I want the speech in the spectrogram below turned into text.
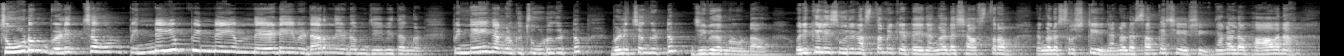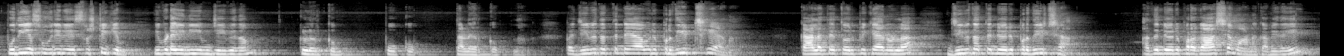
ചൂടും വെളിച്ചവും പിന്നെയും പിന്നെയും നേടി വിടർന്നിടും ജീവിതങ്ങൾ. പിന്നെയും ഞങ്ങൾക്ക് ചൂട് കിട്ടും വെളിച്ചം കിട്ടും ജീവിതങ്ങൾ ഉണ്ടാകും. ഒരിക്കലും ഈ സൂര്യൻ അസ്തമിക്കട്ടെ ഞങ്ങളുടെ ശാസ്ത്രം ഞങ്ങളുടെ സൃഷ്ടി ഞങ്ങളുടെ സർഗശേഷി ഞങ്ങളുടെ ഭാവന പുതിയ സൂര്യനെ സൃഷ്ടിക്കും. ഇവിടെ ഇനിയും ജീവിതം കിളിർക്കും പൂക്കും തളിർക്കും എന്നാണ്. അപ്പം ജീവിതത്തിന്റെ ആ ഒരു പ്രതീക്ഷയാണ് കാലത്തെ തോൽപ്പിക്കാനുള്ള ജീവിതത്തിന്റെ ഒരു പ്രതീക്ഷ അതിന്റെ ഒരു പ്രകാശമാണ് കവിതയിൽ.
